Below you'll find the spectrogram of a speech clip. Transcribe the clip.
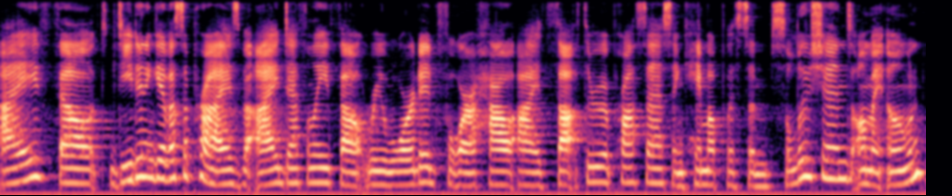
I felt Dee didn't give us a prize, but I definitely felt rewarded for how I thought through a process and came up with some solutions on my own.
